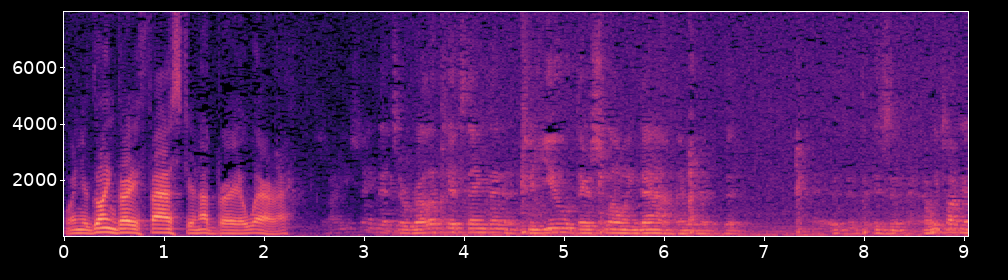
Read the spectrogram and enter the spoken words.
When you're going very fast, you're not very aware, right? Are you saying that's a relative thing then? To you, they're slowing down. I mean, the- the- is it, are we talking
